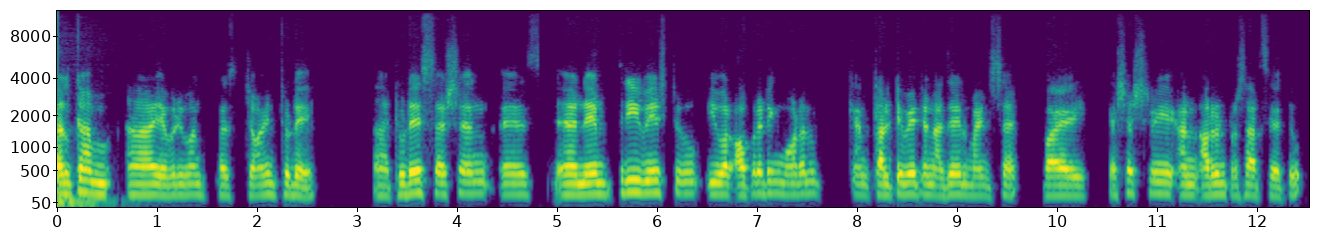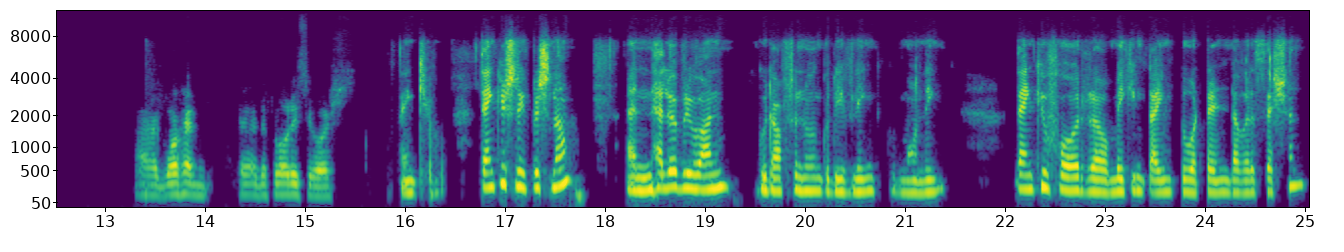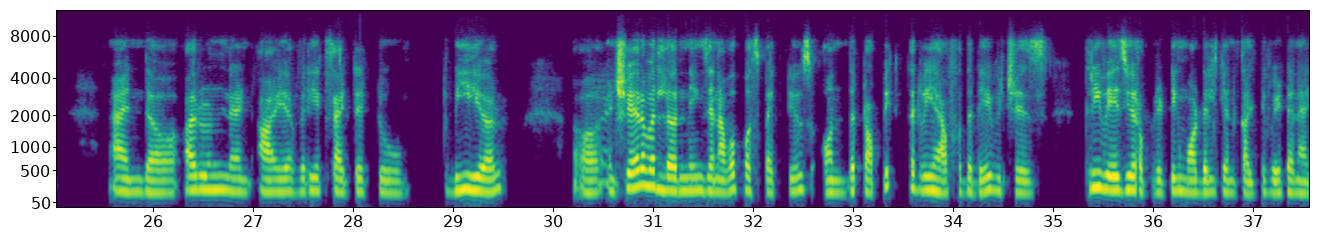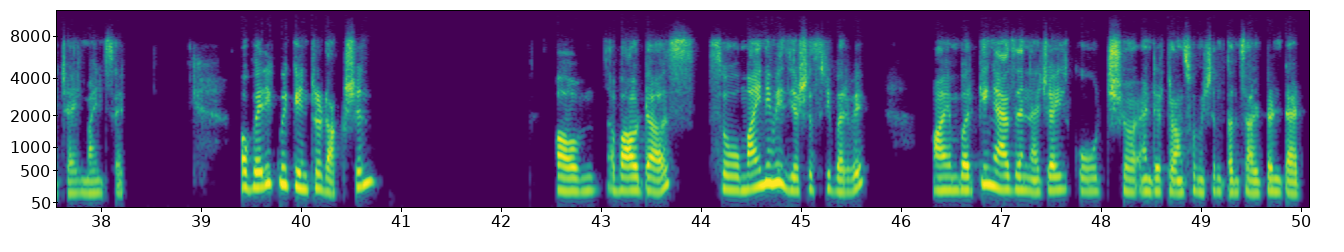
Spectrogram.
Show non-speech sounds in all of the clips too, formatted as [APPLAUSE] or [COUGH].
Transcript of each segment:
Welcome uh, everyone who has joined today. Uh, today's session is uh, named three ways to your operating model can cultivate an agile mindset by Yashashri and Arun Prasad Setu. Uh, go ahead, uh, the floor is yours. Thank you. Thank you, Sri Krishna. And hello, everyone. Good afternoon, good evening, good morning. Thank you for uh, making time to attend our session. And Arun and I are very excited to, to be here uh, and share our learnings and our perspectives on the topic that we have for the day, which is three ways your operating model can cultivate an agile mindset. A very quick introduction um, about us. So my name is Yashasri Barve. I am working as an agile coach uh, and a transformation consultant at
